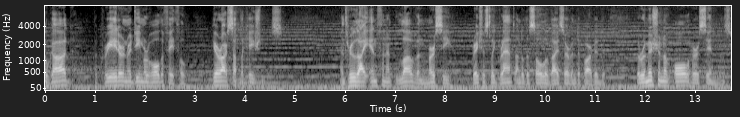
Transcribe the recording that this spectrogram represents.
O God, the Creator and Redeemer of all the faithful, hear our supplications. And through thy infinite love and mercy, graciously grant unto the soul of thy servant departed the remission of all her sins,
